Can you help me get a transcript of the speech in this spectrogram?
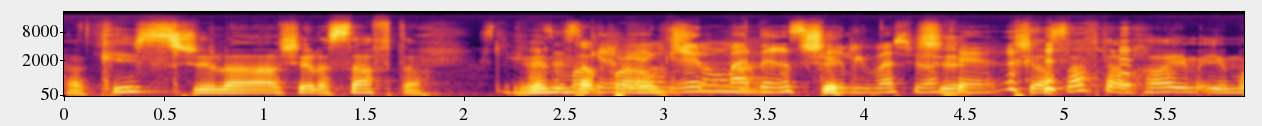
הכיס של, ה, של הסבתא. סליחה, זה זוכר לי, grandmother הזכיר לי משהו אחר. שהסבתא הלכה עם, עם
